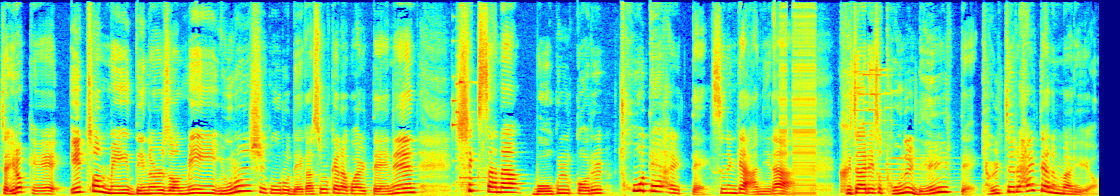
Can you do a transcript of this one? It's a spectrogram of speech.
자 이렇게 it's on me, dinner's on me 이런 식으로 내가 쏠게라고 할 때는 식사나 먹을 거를 초대할 때 쓰는 게 아니라 그 자리에서 돈을 낼 때, 결제를 할 때 하는 말이에요.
